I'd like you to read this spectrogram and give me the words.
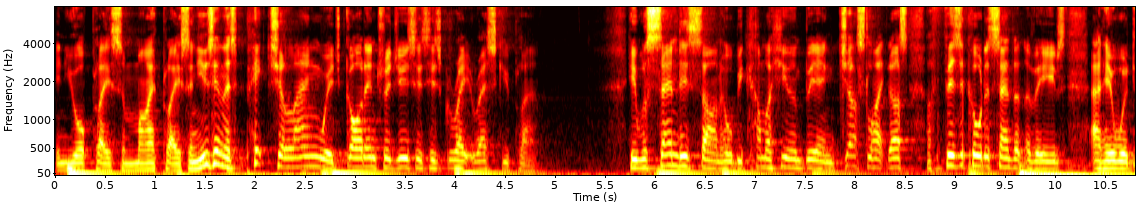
in your place and my place. And using this picture language, God introduces his great rescue plan. He will send his son who will become a human being just like us, a physical descendant of Eve's, and he would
